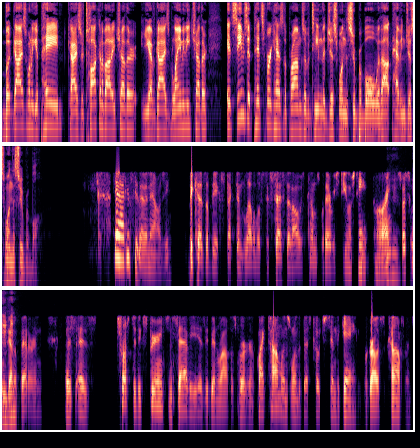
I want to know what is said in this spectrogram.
but guys want to get paid. Guys are talking about each other. You have guys blaming each other. It seems that Pittsburgh has the problems of a team that just won the Super Bowl without having just won the Super Bowl. Yeah, I can see that analogy because of the expectant level of success that always comes with every Steelers team. All right? Mhm. especially when you've got a veteran as as trusted, experienced, and savvy as Ben Roethlisberger. Mike Tomlin's one of the best coaches in the game, regardless of conference.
